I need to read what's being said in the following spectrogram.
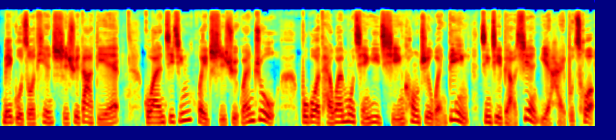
美股昨天持续大跌，国安基金会持续关注。不过，台湾目前疫情控制稳定，经济表现也还不错。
